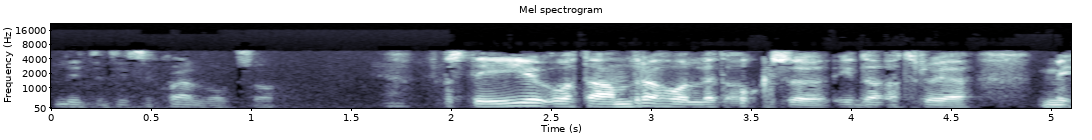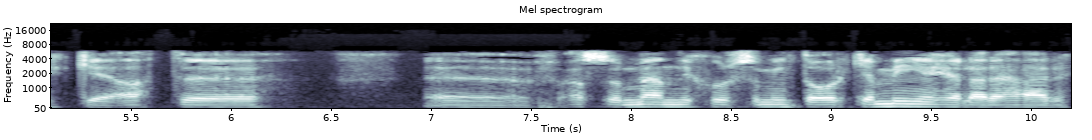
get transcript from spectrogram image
lite till sig själv också. Fast det är ju åt andra hållet också idag tror jag mycket att eh, eh, alltså människor som inte orkar med hela det här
